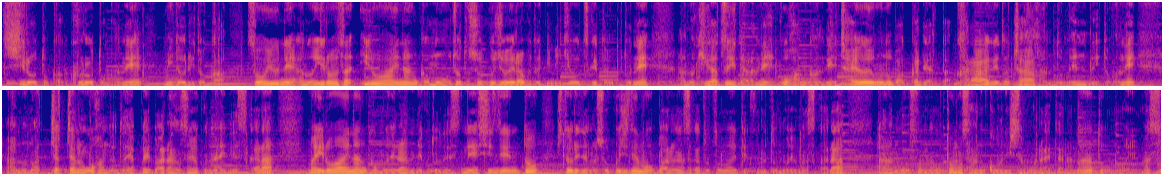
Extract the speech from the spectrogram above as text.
白とか黒とかね緑とか。そういうねあの色色合いなんかもちょっと食事を選ぶ時に気をつけておくとねあの気がついたらねご飯がね茶色いものばっかりだった。唐揚げとチャーハンと麺類とかねあの抹茶っ茶のご飯だとやっぱりバランス良くないですから、まあ、色合いなんかも選んでいくとですね自然と1人での食事でもバランスが整えてくると思いますからあのそんなことも参考にしてもらえたらなと思います。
